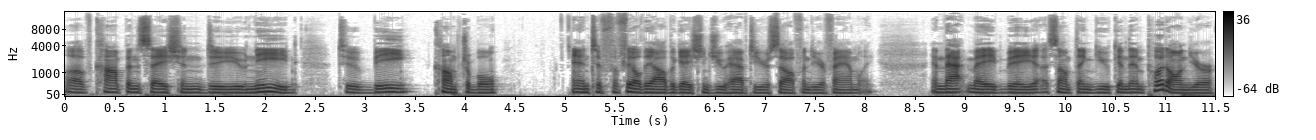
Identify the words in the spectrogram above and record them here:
of compensation do you need to be comfortable and to fulfill the obligations you have to yourself and to your family. And that may be uh, something you can then put on your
